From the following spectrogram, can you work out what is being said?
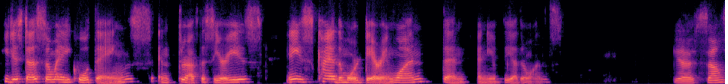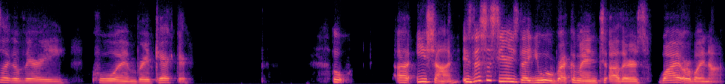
he just does so many cool things and throughout the series. And he's kind of the more daring one than any of the other ones. Yeah, sounds like a very cool and brave character. Oh, uh, Ishan, is this a series that you will recommend to others? Why or why not?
